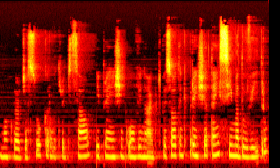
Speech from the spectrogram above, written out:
uma colher de açúcar, outra de sal e preenchem com o vinagre. O pessoal tem que preencher até em cima do vidro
